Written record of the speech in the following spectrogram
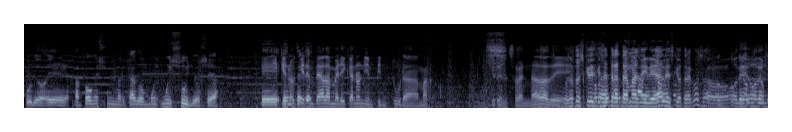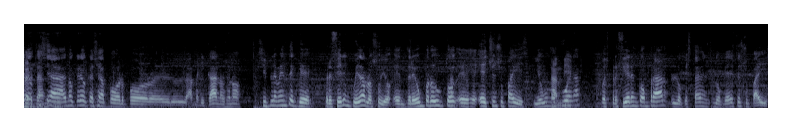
Julio, eh, Japón es un mercado muy, muy suyo, o sea. eh, Y que no entre- quieren ver al americano ni en pintura, Marco. No quieren saber nada de. ¿Vosotros creéis que No, se trata no, más de ideales no, que otra cosa? no, o, no o de, creo- o de ofertas? sea- no creo que sea por, por el americanos o no. Simplemente que prefieren cuidar lo suyo. Entre un producto eh, hecho en su país y uno También. fuera, pues prefieren comprar lo que está en- lo que es de su país.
